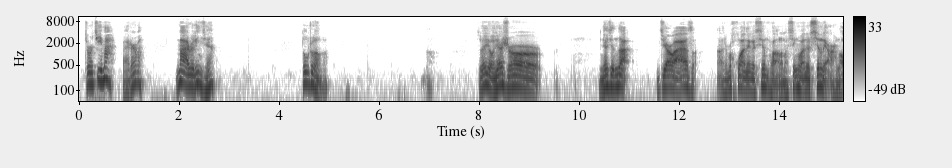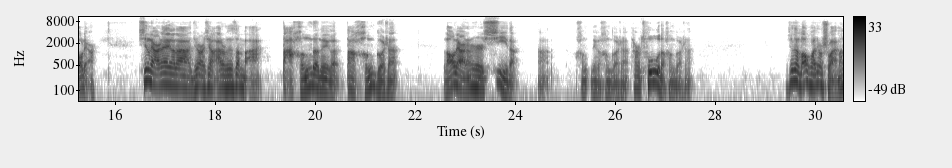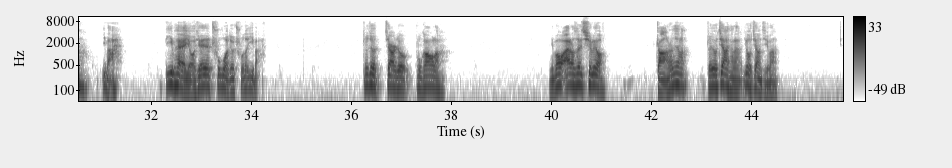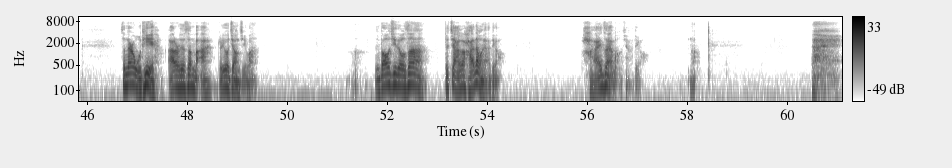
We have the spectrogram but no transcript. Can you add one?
就是寄卖摆这儿吧，卖出去给你钱，都这个啊。所以有些时候，你看现在 G L S 啊，这不换那个新款了吗？新款就新脸老脸新脸那个呢，有点像 L C 三百大横的那个大横格栅，老脸呢是细的啊，横那个横格栅，它是粗的横格栅。现在老款就是甩嘛，一百，低配有些出货就出到一百，这就价就不高了。你包括 L C 七六涨上去了，这又降下来，又降几万。三点五 T L C 三百，这又降几万啊！你包括 G 六三，这价格还在往下掉，还在往下掉，啊！唉，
